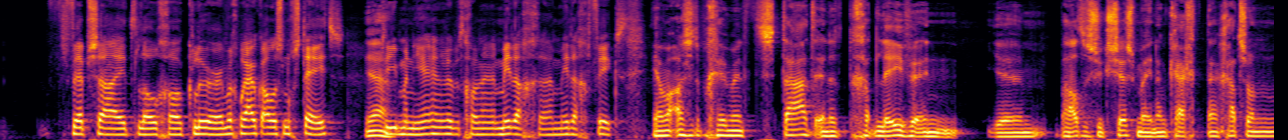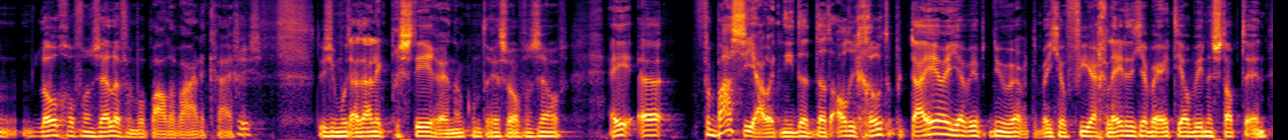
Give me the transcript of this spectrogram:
website, logo, kleur. We gebruiken alles nog steeds Ja. op die manier. En we hebben het gewoon in de middag, eh, middag gefixt. ja, maar als het op een gegeven moment staat en het gaat leven... en je behaalt er succes mee... dan, krijgt, dan gaat zo'n logo vanzelf een bepaalde waarde krijgen. Precies. Dus je moet uiteindelijk presteren en dan komt de rest wel vanzelf. Hey, eh verbaasde jou het niet dat, dat al die grote partijen... Je hebt, nu we hebben het een beetje over vier jaar geleden... dat je bij RTL binnenstapte en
